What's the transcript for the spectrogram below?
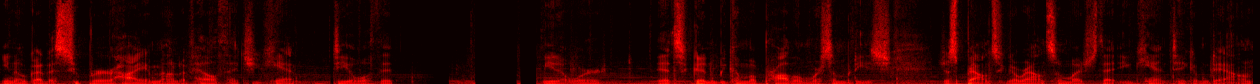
you know, got a super high amount of health that you can't deal with it. You know, where it's going to become a problem where somebody's just bouncing around so much that you can't take them down.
